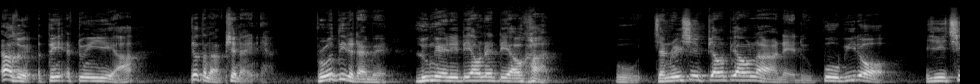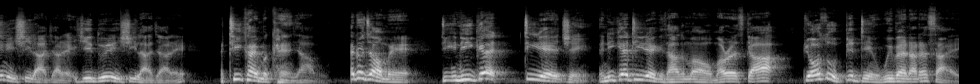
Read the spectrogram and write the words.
အဲ့ဒါဆိုရင်အသင်းအတွင်းရေးကပြဿနာဖြစ်နိုင်တယ်ဘရိုသိတဲ့အတိုင်းပဲလူငယ်တွေတယောက်နဲ့တယောက်ကဟို generation ပြောင်းပြောင်းလာတာနဲ့အတူပို့ပြီးတော့ အရေးချင်းတွေရှိလာကြတယ်အရေးသွေးတွေရှိလာကြတယ်အထိခိုက်မခံကြဘူးအဲ့တော့ကြောင့်ပဲဒီအနီကက်တိတဲ့အချိန်အနီကက်တိတဲ့ကစားသမားကိုမာရက်စကပြောဆိုပြစ်တင်ဝေဖန်တာတဲ့ဆိုင်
